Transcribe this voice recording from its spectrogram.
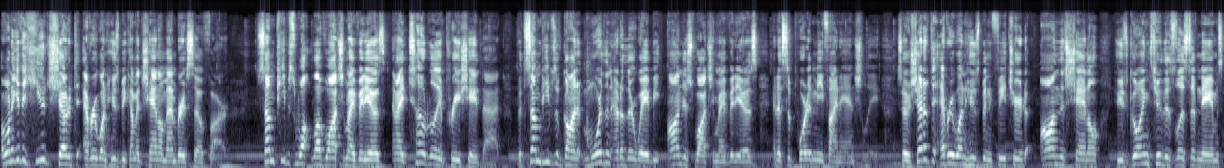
I want to give a huge shout out to everyone who's become a channel member so far. Some peeps love watching my videos, and I totally appreciate that, but some peeps have gone more than out of their way beyond just watching my videos and have supported me financially. So shout out to everyone who's been featured on this channel, who's going through this list of names.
